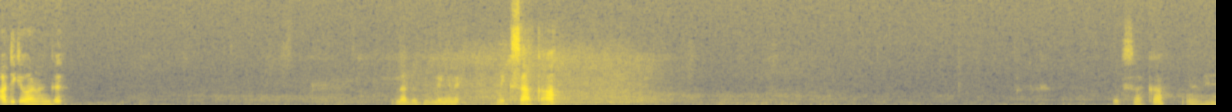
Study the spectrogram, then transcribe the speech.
അധികം വേണമെങ്കിൽ അതുപോലെ ഇങ്ങനെ മിക്സ് ആക്കാം. മിക്സ് ആക്കാം അങ്ങനെ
